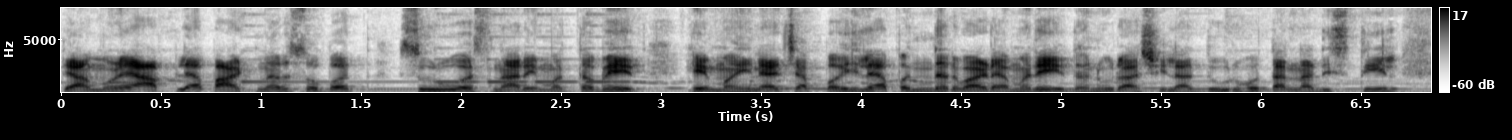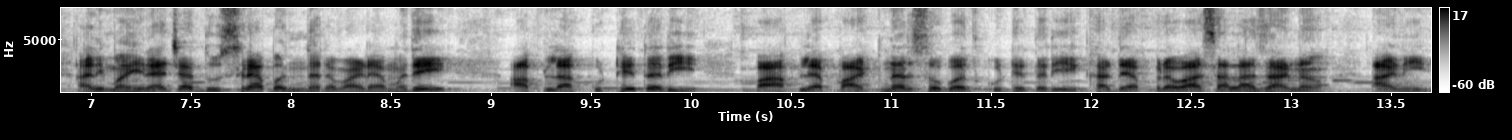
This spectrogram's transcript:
त्यामुळे आपल्या पार्टनरसोबत सुरू असणारे मतभेद हे महिन्याच्या पहिल्या पंधरवाड्यामध्ये धनुराशीला दूर होताना दिसतील आणि महिन्याच्या दुसऱ्या पंधरवाड्यामध्ये आपला कुठेतरी आपल्या पार्टनरसोबत कुठेतरी एखाद्या प्रवासाला जाणं आणि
